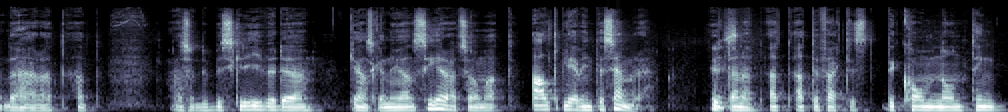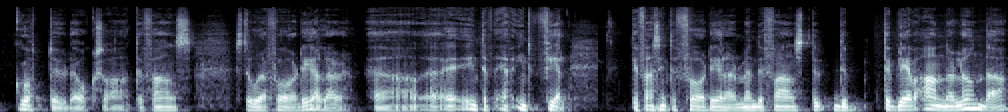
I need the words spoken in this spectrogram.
Det här att, att alltså du beskriver det ganska nyanserat som att allt blev inte sämre. Utan att, att, att det faktiskt det kom någonting gott ur det också. Att det fanns stora fördelar. Uh, inte, inte fel det fanns inte fördelar, men det, fanns, det, det, det, blev annorlunda.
